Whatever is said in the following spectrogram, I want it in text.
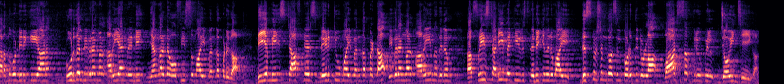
നടന്നുകൊണ്ടിരിക്കുകയാണ്. കൂടുതൽ വിവരങ്ങൾ അറിയാൻ വേണ്ടി ഞങ്ങളുടെ ഓഫീസുമായി ബന്ധപ്പെടുക. D M E staff nurse grade ടുവുമായി ബന്ധപ്പെട്ട വിവരങ്ങൾ അറിയുന്നതിനും ഫ്രീ സ്റ്റഡി മെറ്റീരിയൽസ് ലഭിക്കുന്നതിനുമായി ഡിസ്ക്രിപ്ഷൻ ബോക്സിൽ കൊടുത്തിട്ടുള്ള വാട്സപ്പ് ഗ്രൂപ്പിൽ ജോയിൻ ചെയ്യുക.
